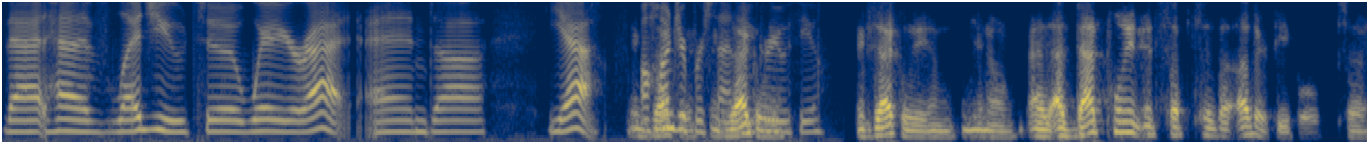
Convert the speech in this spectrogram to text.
that have led you to where you're at. And uh, yeah, a Exactly, hundred percent, I agree with you. exactly and you know at, at that point it's up to the other people to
